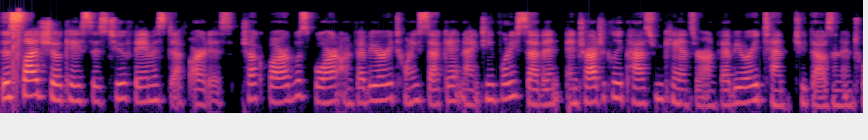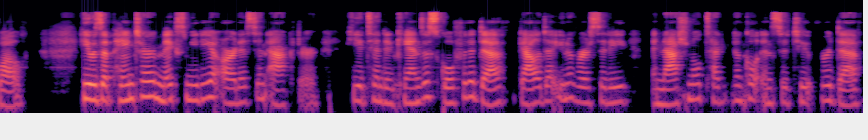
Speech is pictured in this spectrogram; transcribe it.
This slide showcases two famous deaf artists. Chuck Baird was born on February 22, 1947, and tragically passed from cancer on February 10, 2012. He was a painter, mixed media artist, and actor. He attended Kansas School for the Deaf, Gallaudet University, and National Technical Institute for Deaf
